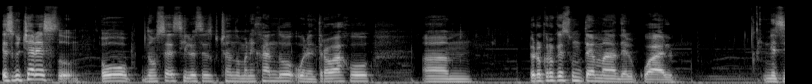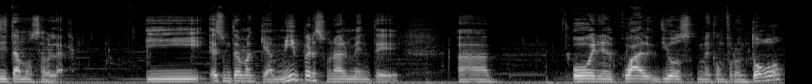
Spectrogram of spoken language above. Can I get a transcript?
escuchar esto. O no sé si lo estás escuchando manejando o en el trabajo. pero creo que es un tema del cual necesitamos hablar. Y es un tema que a mí personalmente, ah, o en el cual Dios me confrontó,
